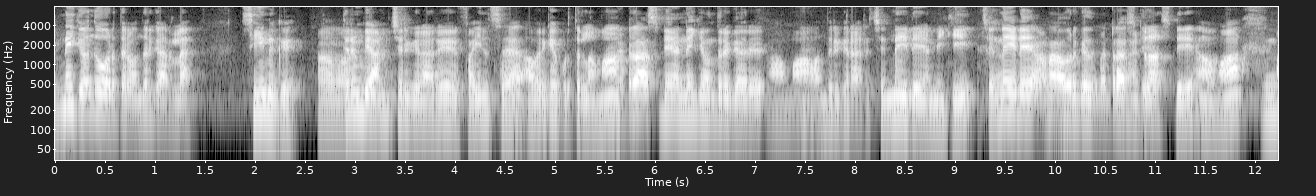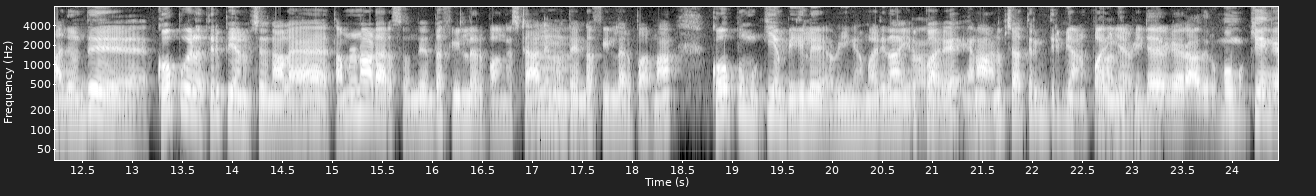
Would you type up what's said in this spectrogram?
இன்னைக்கு வந்து ஒருத்தர் வந்திருக்காருல்ல சீனுக்கு. திரும்பி அனுப்பிச்சிருக்கிறாரு ஃபைல்ஸை அவருக்கே கொடுத்துடலாமா? மெட்ராஸ் டே அன்னைக்கு வந்திருக்காரு. ஆமா வந்திருக்கிறாரு. சென்னை டே அன்னைக்கு. சென்னை டே ஆனா அவருக்கு அது மெட்ராஸ் மெட்ராஸ் டே ஆமா. அது வந்து கோப்புகளை திருப்பி அனுப்பிச்சதுனால தமிழ்நாடு அரசு வந்து எந்த ஃபீல்ட்ல இருப்பாங்க? ஸ்டாலின் வந்து எந்த ஃபீல்ட்ல இருப்பாருன்னா கோப்பு முக்கியம் பிகிலு அப்படிங்கிற மாதிரி தான் இருப்பாரு. ஏன்னா அனுப்பிச்சா திரும்பி திரும்பி அனுப்பாதீங்க அப்படின்னு அது ரொம்ப முக்கியங்க.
